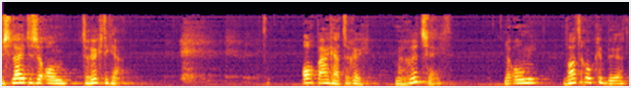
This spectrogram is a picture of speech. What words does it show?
besluiten ze om terug te gaan. Orpa gaat terug. Maar Rut zegt, Naomi, wat er ook gebeurt,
